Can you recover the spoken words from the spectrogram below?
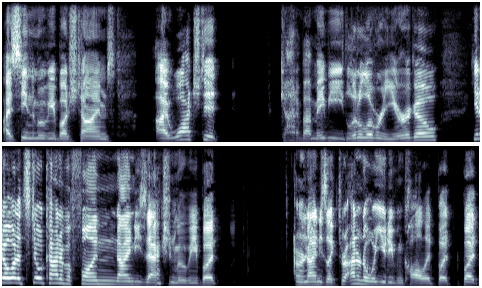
I've seen the movie a bunch of times. I watched it god about maybe a little over a year ago you know what? It's still kind of a fun '90s action movie, but or '90s like I don't know what you'd even call it, but but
